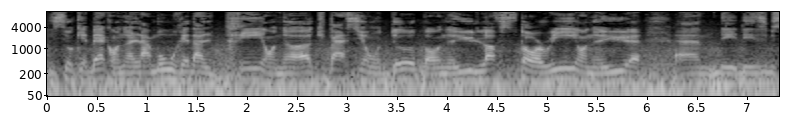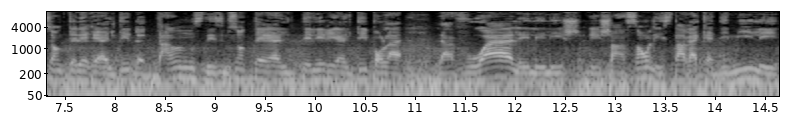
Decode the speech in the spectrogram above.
ici au Québec, on a l'amour est dans le prix, on a Occupation double, on a eu Love Story, on a eu euh, des, des, émissions de télé-réalité de danse, des émissions de télé-réalité pour la, la voix, les, les, les, les chansons, les Star Academy, les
